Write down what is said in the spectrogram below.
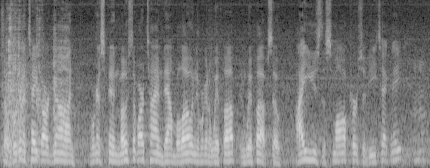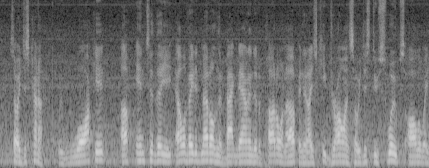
So we're going to take our gun, we're going to spend most of our time down below and then we're going to whip up and whip up. So I use the small cursive E technique. Mm-hmm. So I just kind of, we walk it up into the elevated metal and then back down into the puddle and up, and then I just keep drawing. So we just do swoops all the way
